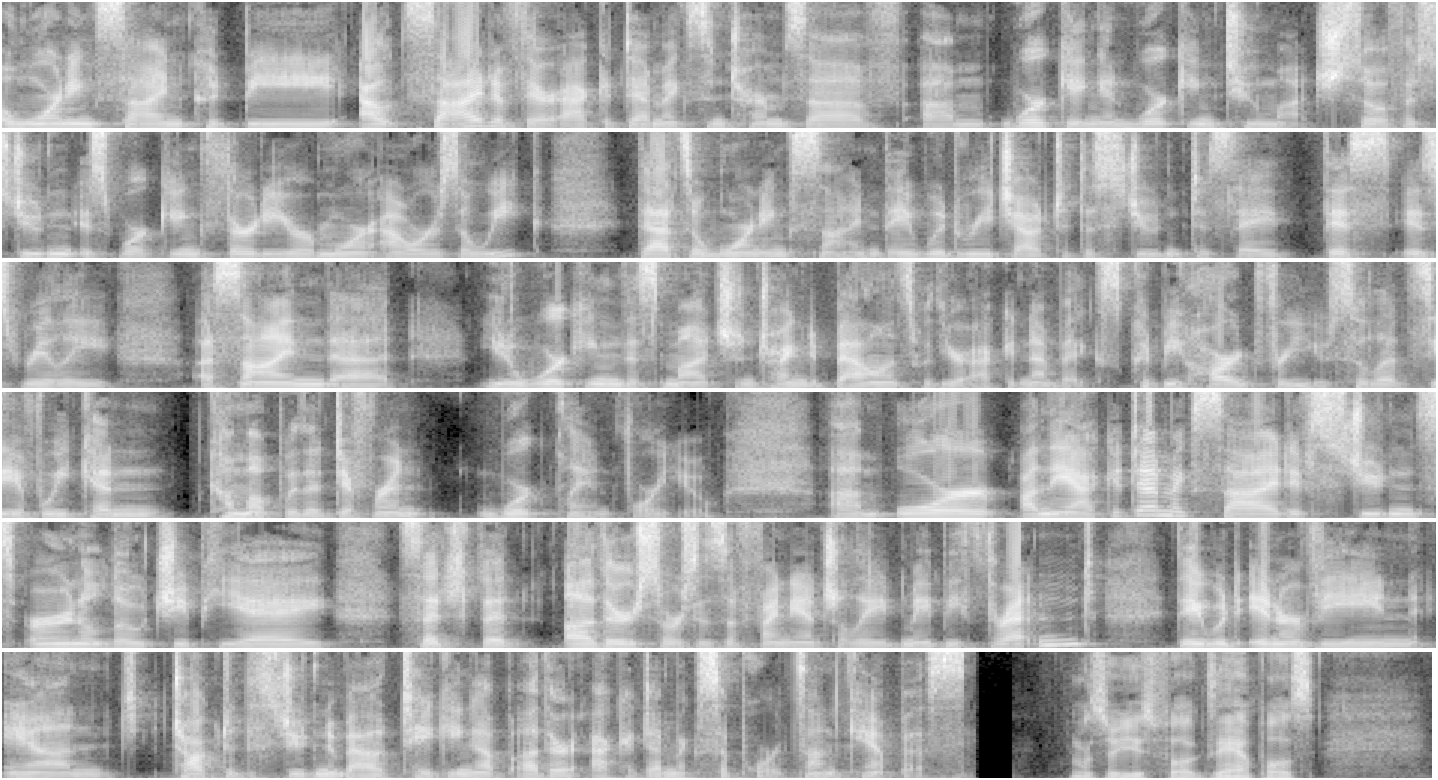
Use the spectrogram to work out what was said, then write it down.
A warning sign could be outside of their academics in terms of um, working and working too much. So, if a student is working 30 or more hours a week, that's a warning sign. They would reach out to the student to say, This is really a sign that you know, working this much and trying to balance with your academics could be hard for you. So let's see if we can come up with a different work plan for you. Um, or on the academic side, if students earn a low GPA such that other sources of financial aid may be threatened, they would intervene and talk to the student about taking up other academic supports on campus. Those are useful examples.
